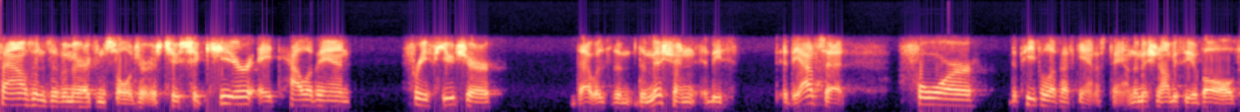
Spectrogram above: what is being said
thousands of American soldiers to secure a Taliban free future. That was the, the mission, at least at the outset, for the people of Afghanistan. The mission obviously evolved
